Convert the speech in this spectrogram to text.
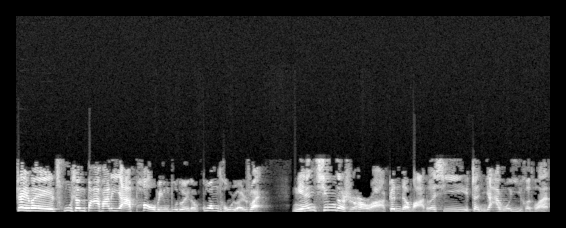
这位出身巴伐利亚炮兵部队的光头元帅。年轻的时候啊，跟着瓦德西镇压过义和团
